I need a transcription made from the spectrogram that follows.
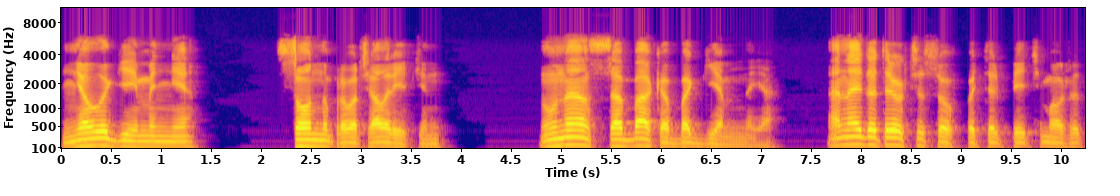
«Не лги мне!» — сонно проворчал Редькин. «У нас собака богемная. Она и до трех часов потерпеть может».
